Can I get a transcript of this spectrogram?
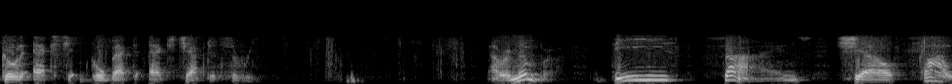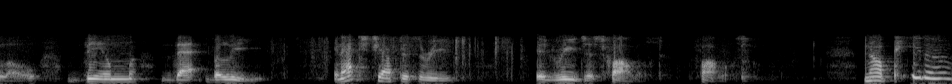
Go to Acts. Go back to Acts chapter three. Now remember, these signs shall follow them that believe. In Acts chapter three, it reads as follows. Follows. Now Peter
